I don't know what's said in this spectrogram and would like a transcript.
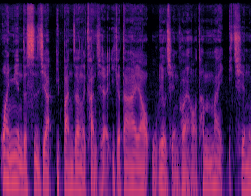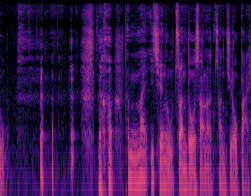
外面的市价一般这样的看起来一个大概要五六千块哈，他们卖一千五。然后他们卖一千五赚多少呢？赚九百。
